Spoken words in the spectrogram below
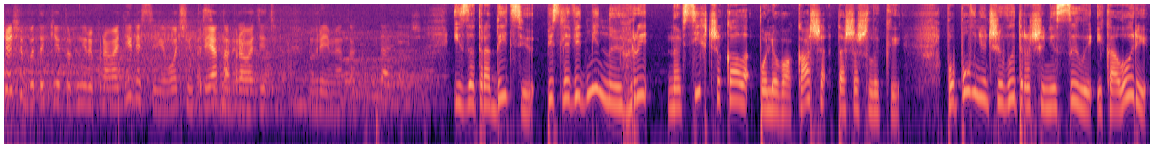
Чаще бы такие турниры проводились, и очень приятно проводить время так. І за традицією, після відмінної гри на всіх чекала польова каша та шашлики. Поповнюючи витрачені сили і калорії,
